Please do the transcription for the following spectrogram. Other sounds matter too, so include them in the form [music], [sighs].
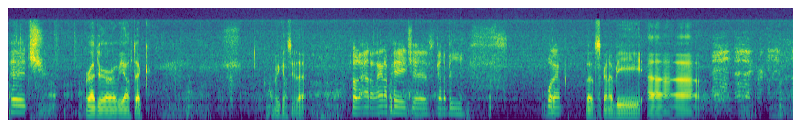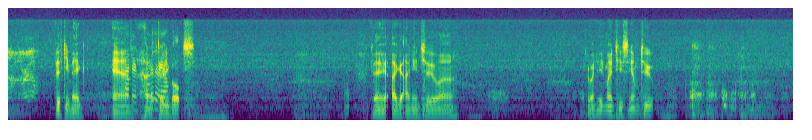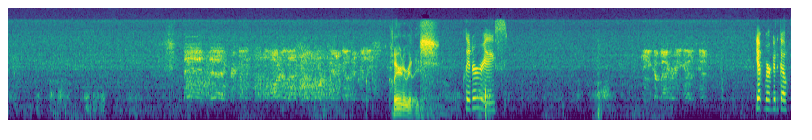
page. Roger, ROV off deck. We can see that. So the Atalanta page is going to be what amp? That's going to be uh, 50 meg and Roger, 130 volts. Okay, I, I need to, uh, do I need my TCM too? Clear to release. Clear to release. Can you come back? Are you guys good? Yep, we're good to go.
